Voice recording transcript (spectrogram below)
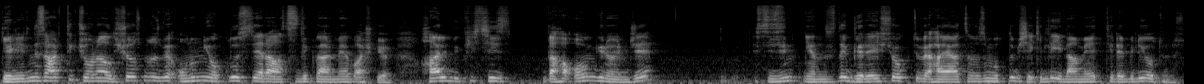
Geliriniz arttıkça ona alışıyorsunuz ve onun yokluğu size rahatsızlık vermeye başlıyor. Halbuki siz daha 10 gün önce sizin yanınızda Grace yoktu ve hayatınızı mutlu bir şekilde idame ettirebiliyordunuz.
